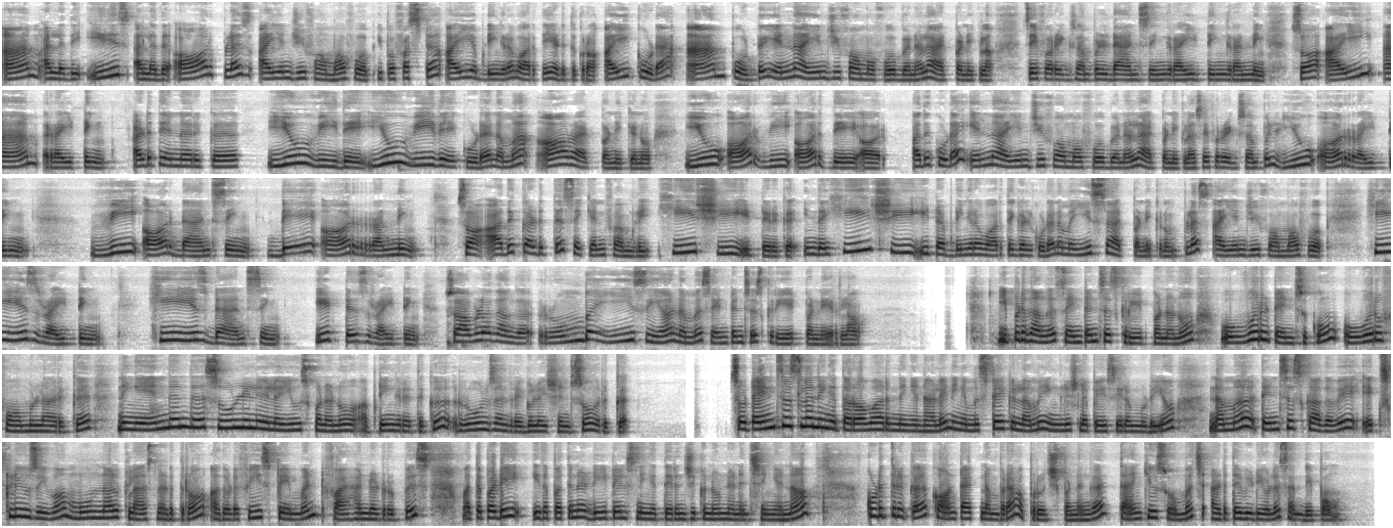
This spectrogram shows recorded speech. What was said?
ஆம் அல்லது இஸ் அல்லது are plus ING form of verb இப்போ ஃபர்ஸ்ட் ஐ அப்படிங்கிற வார்த்தையை எடுத்துக்கிறோம். ஐ கூட ஆம் போட்டு என்ன ஐஎன்ஜி ஃபார்ம் ஆஃப் வேர்ப் வேணாலும் ஆட் பண்ணிக்கலாம். Say for example dancing writing running so I am writing அடுத்து என்ன இருக்கு? You we they you we they கூட நம்ம ஆர் ஆட் பண்ணிக்கணும். You are we are they are அது கூட என்ன ஐஎன்ஜி ஃபார்ம் ஆஃப் வேர்ப் வேணாலும் ஆட் பண்ணிக்கலாம். Say for example you are writing we are dancing they are running so அதுக்கடுத்து second family he she it இருக்குது இந்த he she it அப்படிங்கிற வார்த்தைகள் கூட நம்ம இஸ் ஆட் பண்ணிக்கணும். Plus ING form of work he is writing he is dancing it is writing so அவ்வளோதாங்க ரொம்ப ஈஸியாக நம்ம சென்டென்சஸ் க்ரியேட் பண்ணிடலாம் இப்படி தாங்க சென்டென்சஸ் கிரியேட் பண்ணணும். ஒவ்வொரு டென்ஸுக்கும் ஒவ்வொரு ஃபார்முலா இருக்குது நீங்கள் எந்தெந்த சூழ்நிலையில் யூஸ் பண்ணணும் அப்படிங்கிறதுக்கு ரூல்ஸ் அண்ட் ரெகுலேஷன்ஸும் இருக்குது ஸோ டென்சஸில் நீங்கள் தரோவாக இருந்தீங்கனாலே நீங்கள் மிஸ்டேக் இல்லாமல் இங்கிலீஷில் பேசிட முடியும். நம்ம டென்சஸ்க்காகவே எக்ஸ்க்ளூசிவாக மூணு நாள் கிளாஸ் நடத்துகிறோம் அதோட fees payment five hundred rupees மற்றபடி இதை பற்றின டீட்டெயில்ஸ் நீங்கள் தெரிஞ்சுக்கணும்னு நினச்சிங்கன்னா கொடுத்துருக்க காண்டாக்ட் நம்பரை அப்ரோச் பண்ணுங்கள் தேங்க்யூ ஸோ மச் அடுத்த வீடியோவில் சந்திப்போம்.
